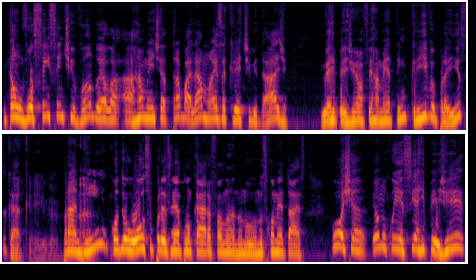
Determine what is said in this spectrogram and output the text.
Então, você incentivando ela a realmente a trabalhar mais a criatividade, e o RPG é uma ferramenta incrível para isso, cara. Incrível. Para ah. mim, quando eu ouço, por exemplo, um cara falando no, nos comentários: Poxa, eu não conhecia RPG,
